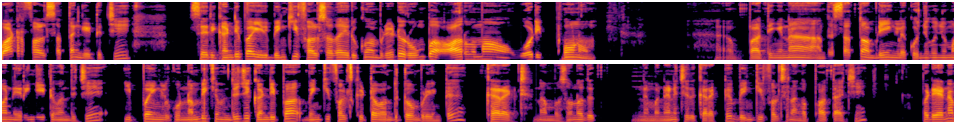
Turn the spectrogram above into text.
வாட்டர் ஃபால்ஸ் சத்தம் கேட்டுச்சு. சரி கண்டிப்பாக இது பெங்கி ஃபால்ஸாக தான் இருக்கும் அப்படின்ட்டு ரொம்ப ஆர்வமாக ஓடி போனோம். பார்த்தீங்கன்னா அந்த சத்தம் அப்படியே எங்களை கொஞ்சம் கொஞ்சமாக நெருங்கிட்டு வந்துச்சு. இப்போ எங்களுக்கு ஒரு நம்பிக்கை வந்துச்சு கண்டிப்பாக பெங்கி ஃபால்ஸ் கிட்டே வந்துட்டோம் அப்படின்ட்டு. கரெக்ட் நம்ம சொன்னது நம்ம நினச்சது கரெக்டு பெங்கி ஃபால்ஸை நாங்கள் பார்த்தாச்சு. பட் ஏன்னா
